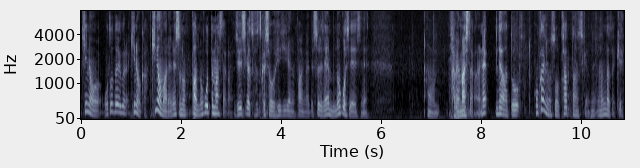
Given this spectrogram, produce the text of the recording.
日一昨日ぐらい昨日か。昨日までねそのパン残ってましたから。11月2日消費期限のパンがあってそれ全部残してですねうん、食べましたからね。であと他にもそう買ったんですけどね何だったっけ。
